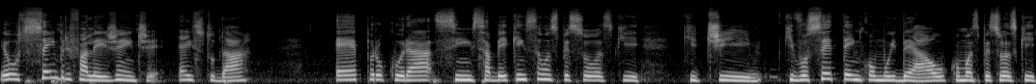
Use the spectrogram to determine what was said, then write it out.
Eu sempre falei, gente, é estudar, é procurar, sim, saber quem são as pessoas que, que te que você tem como ideal, como as pessoas que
